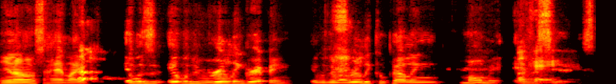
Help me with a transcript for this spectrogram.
you know what I'm saying? Like it was it was really gripping. It was a really compelling moment in okay. the series.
